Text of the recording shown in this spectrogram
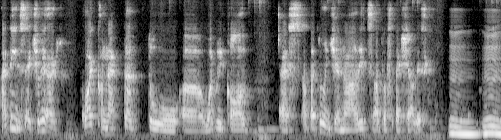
I think it's actually uh, quite connected to uh, what we call as apa tuh generalis atau specialist. mm, mm.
